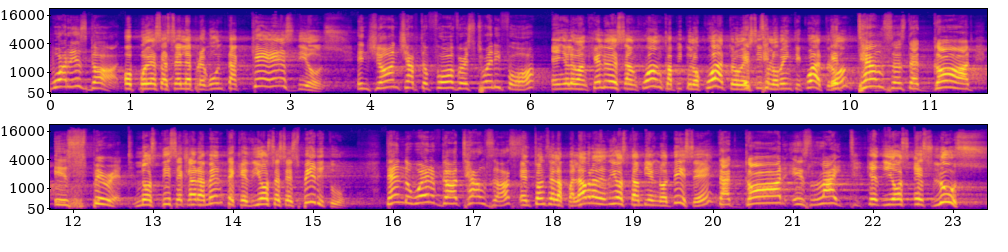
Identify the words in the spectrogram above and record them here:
what is God? O puedes hacer la pregunta, ¿qué es Dios? In John chapter 4, verse 24, En el Evangelio de San Juan, capítulo 4, versículo 24, it tells us that God is spirit. nos dice claramente que Dios es espíritu. Then the word of God tells us Entonces la palabra de Dios también nos dice that God is light. que Dios es luz.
